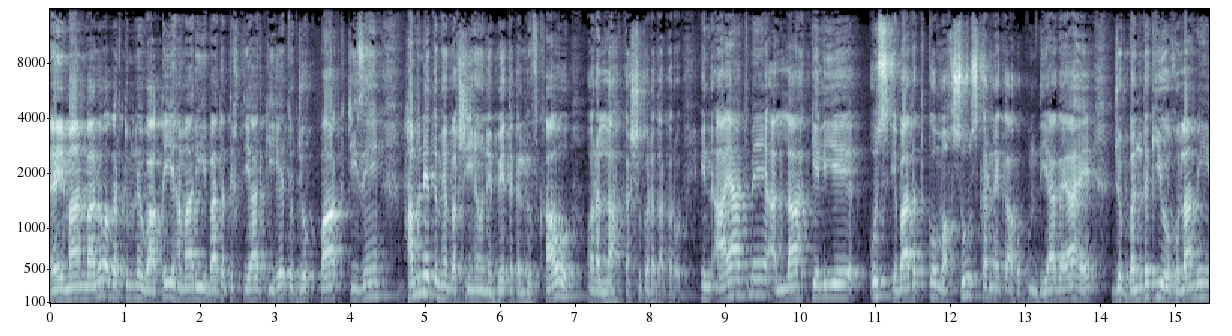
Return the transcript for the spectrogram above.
اے ایمان والو، اگر تم نے واقعی ہماری عبادت اختیار کی ہے، تو جو پاک چیزیں ہم نے تمہیں بخشی ہیں، انہیں بے تکلف کھاؤ اور اللہ کا شکر ادا کرو۔ ان آیات میں اللہ کے لیے اس عبادت کو مخصوص کرنے کا حکم دیا گیا ہے، جو بندگی و غلامی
